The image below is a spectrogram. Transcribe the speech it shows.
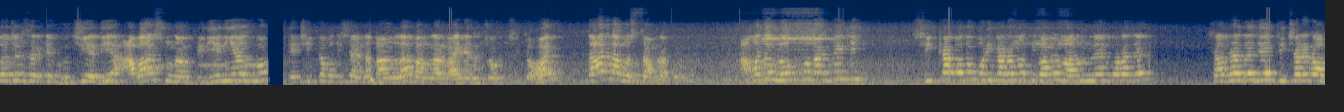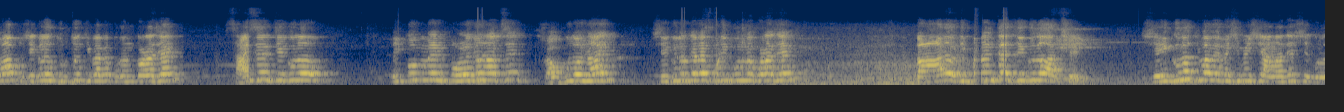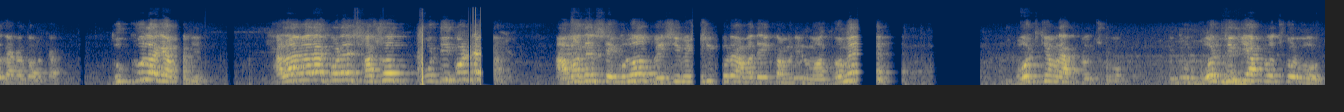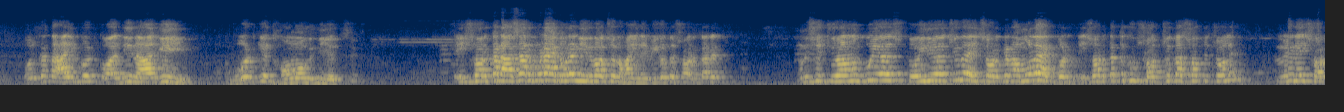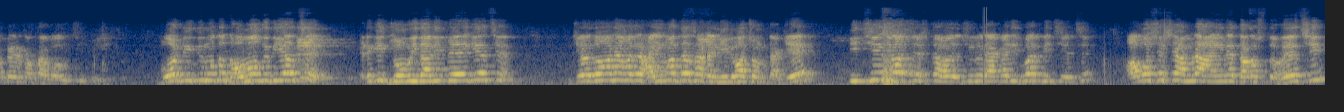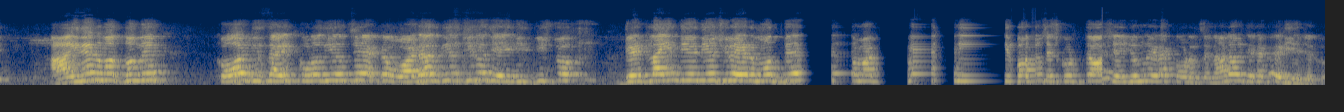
হচ্ছে সেটাকে গুছিয়ে দিয়ে আবার সুনাম ফিরিয়ে নিয়ে আসব। এই শিক্ষা প্রতিষ্ঠানে না বাংলা, বাংলার বাইরে চর্চিত হয়, তার ব্যবস্থা আমরা করব। আমাদের লক্ষ্য থাকবে কি? শিক্ষাগত পরিকাঠামো কীভাবে মান উন্নয়ন করা যায়? সাথে সাথে যে টিচারের অভাব, সেগুলো দ্রুত কীভাবে পূরণ করা যায়? সায়েন্সের যেগুলো ইকুইপমেন্ট প্রয়োজন আছে, সবগুলো নাই সেগুলো কীভাবে পরিপূর্ণ করা যায়? বা আরও ডিপার্টমেন্টাল যেগুলো আছে, সেইগুলো কীভাবে বেশি বেশি আনা যায়, সেগুলো দেখা দরকার। দুঃখ লাগে আমাকে। খেলামেলা করে শাসক কোটি টাকা। আমাদের সেগুলো বেশি বেশি করে আমাদের এই কমিটির মাধ্যমে বোর্ডকে আমরা অ্যাপ্রোচ করব। কিন্তু যে কি অ্যাপ্রোচ করব? কলকাতা হাইকোর্ট কয়েকদিন আগেই বোর্ডকে ধমক দিয়েছে। এই সরকার আসার পরে একবারে নির্বাচন হয়নি। বিগত সরকারের উনিশশো চুরানব্বই তৈরি হয়েছিল, এই সরকার আমলে একবার, এই সরকার তো খুব স্বচ্ছতার সাথে চলে। আমি এই সরকারের কথা বলছি। বোর্ড রীতিমতো ধমক দিয়েছে। এটা কি জমিদারি পেয়ে গিয়েছেন যে ধরনের আমাদের হাই মাদ্রাসাটা নির্বাচনটাকে পিছিয়ে দেওয়ার চেষ্টা হয়েছিল, একাধিকবার পিছিয়েছে, অবশেষে আমরা আইনের দ্বারস্থ হয়েছি। আইনের মাধ্যমে কোর্ট ডিসাইড করে দিয়েছে, একটা অর্ডার দিয়েছিল যে এই নির্দিষ্ট ডেডলাইন দিয়ে দিয়েছিল, এর মধ্যে তোমাকে নির্বাচন শেষ করতে হবে, সেই জন্য এটা করেছে এটাকে এড়িয়ে যেত।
